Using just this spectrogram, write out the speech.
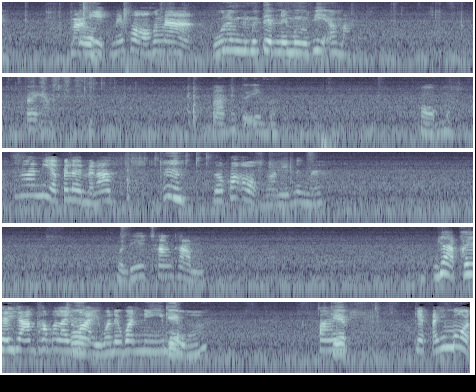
น มา อีกไม่พอข้างหน้าอู้ยมันเต็มในมือพี่เอามาไปอะปาดให้ตัวเองก่อนหอมอะหน้าเนียบไปเลยไหมล่ะ อืมแล้วก็ออกมานิดนึงไหมเหมือนที่ช่างทำอย่าพยายามทำอะไรใหม่วันในวันนี้บุ๋มไปเก็บ เก็บไปให้หมด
